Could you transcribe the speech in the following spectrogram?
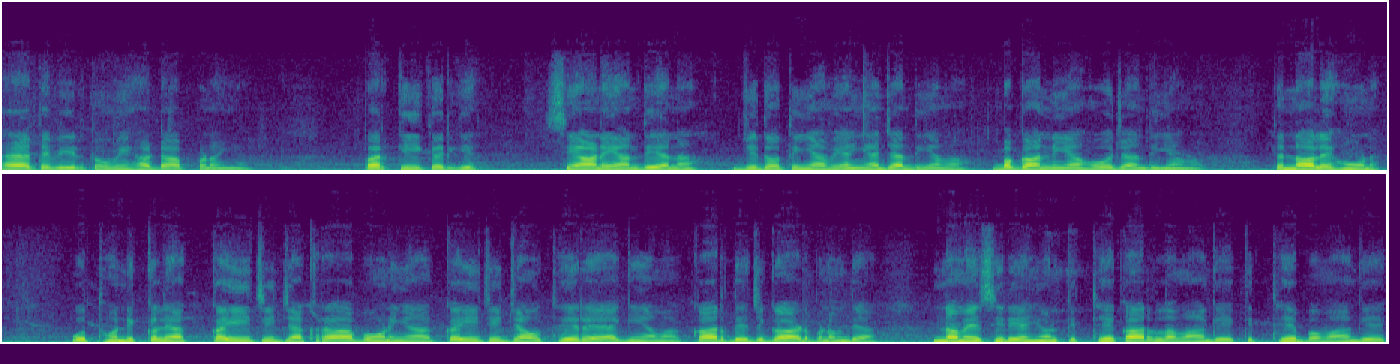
ਹੈ ਤੇ ਵੀਰ ਤੂੰ ਵੀ ਸਾਡਾ ਆਪਣਾ ਹੀ ਆ। ਪਰ ਕੀ ਕਰੀਏ ਸਿਆਣੇ ਆਂਦੇ ਆ ਨਾ ਜਦੋਂ ਧੀਆਂ ਵਿਆਹੀਆਂ ਜਾਂਦੀਆਂ ਵਾ ਬਗਾਨੀਆਂ ਹੋ ਜਾਂਦੀਆਂ ਵਾ ਤੇ ਨਾਲੇ ਹੁਣ ਉੱਥੋਂ ਨਿਕਲਿਆ ਕਈ ਚੀਜ਼ਾਂ ਖਰਾਬ ਹੋਣੀਆਂ ਕਈ ਚੀਜ਼ਾਂ ਉੱਥੇ ਰਹਿ ਗਈਆਂ ਵਾ ਘਰ ਦੇ ਜਗਾੜ ਬਣਾਉਂਦਿਆਂ ਨਵੇਂ ਸਿਰੇ ਅਸੀਂ ਹੁਣ ਕਿੱਥੇ ਘਰ ਲਵਾਂਗੇ ਕਿੱਥੇ ਬਵਾਂਗੇ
